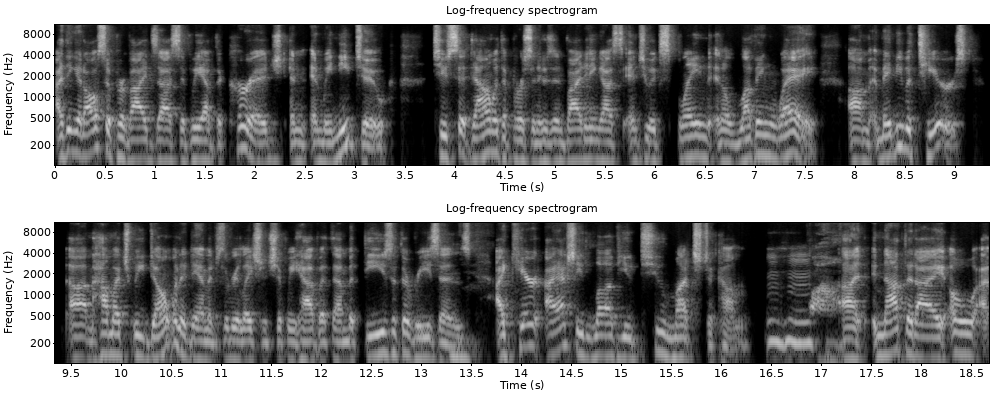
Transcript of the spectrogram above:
I think it also provides us, if we have the courage and, and we need to, to sit down with the person who's inviting us and to explain in a loving way, um, maybe with tears, um, how much we don't want to damage the relationship we have with them. But these are the reasons mm-hmm. I care. I actually love you too much to come. Mm-hmm. Wow. Uh, not that I, oh,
